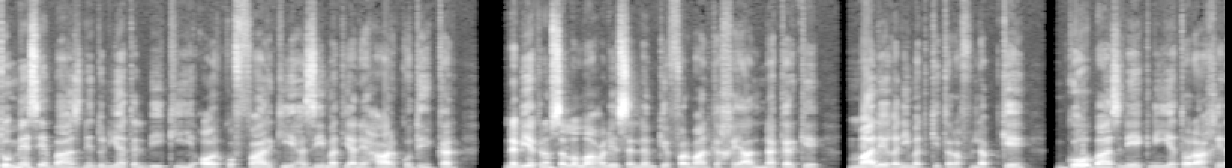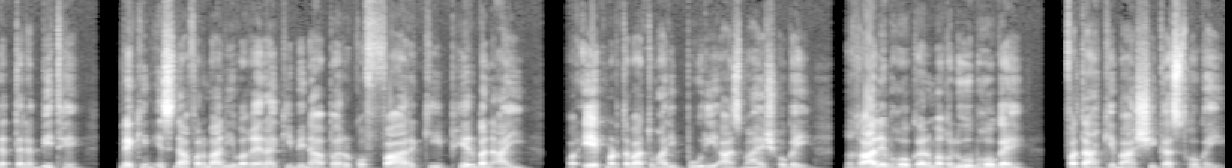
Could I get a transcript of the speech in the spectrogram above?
تم میں سے بعض نے دنیا طلبی کی اور کفار کی حزیمت یعنی ہار کو دیکھ کر نبی اکرم صلی اللہ علیہ وسلم کے فرمان کا خیال نہ کر کے مال غنیمت کی طرف لپ کے گو باز نیک نیت اور آخرت طلب بھی تھے، لیکن اس نافرمانی وغیرہ کی بنا پر کفار کی پھر بن آئی اور ایک مرتبہ تمہاری پوری آزمائش ہو گئی، غالب ہو کر مغلوب ہو گئے، فتح کے بعد شکست ہو گئی۔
